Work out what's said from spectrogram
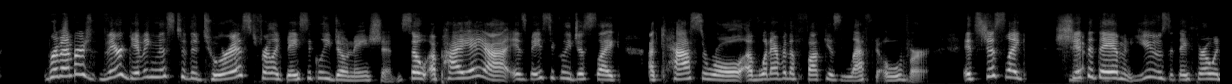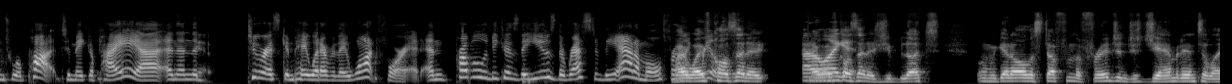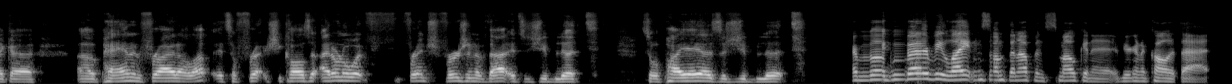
remember they're giving this to the tourist for like basically donation. So a paella is basically just like a casserole of whatever the fuck is left over. It's just like shit Yeah. that they haven't used that they throw into a pot to make a paella, and then the Yeah. tourists can pay whatever they want for it. And probably because they use the rest of the animal for My like wife calls food. that a I my don't wife like calls it. that a giblet when we get all the stuff from the fridge and just jam it into like a uh, pan and fry it all up. It's a Fre- she calls it. I don't know what f- French version of that. It's a giblet. So paella is a giblet. I'd be like, we better be lighting something up and smoking it if you're gonna call it that.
